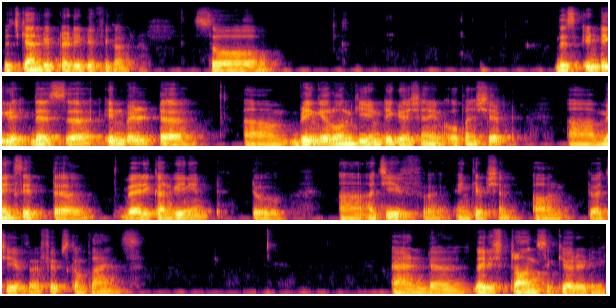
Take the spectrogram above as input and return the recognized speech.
which can be pretty difficult. So this integrate this uh, inbuilt uh, um, bring your own key integration in OpenShift uh, makes it uh, very convenient to uh, achieve uh, encryption or to achieve FIPS compliance and very strong security.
